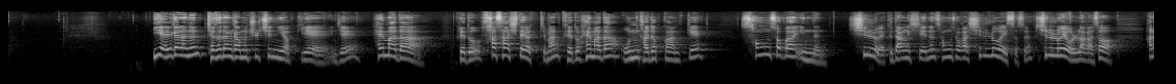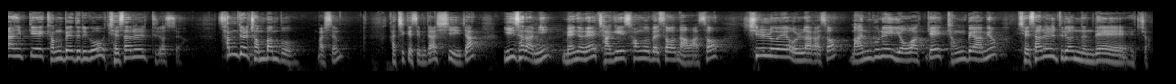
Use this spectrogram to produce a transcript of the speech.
이 엘가나는 제사장 가문 출신이었기에 이제 해마다 그래도 사사 시대였지만 그래도 해마다 온 가족과 함께 성소가 있는 실로에 그 당시에는 성소가 실로에 있었어요. 실로에 올라가서 하나님께 경배드리고 제사를 드렸어요. 3절 전반부 말씀 같이 읽겠습니다. 시작. 이 사람이 매년에 자기 성읍에서 나와서 실로에 올라가서 만군의 여호와께 경배하며 제사를 드렸는데 했죠.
